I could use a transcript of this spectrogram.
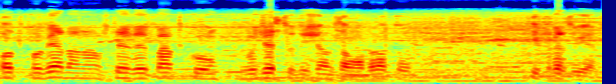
odpowiada nam w tym wypadku 20 tysiącom obrotów i frezujemy.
